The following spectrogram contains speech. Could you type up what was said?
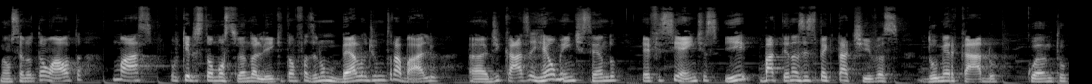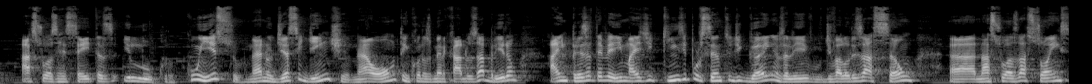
não sendo tão alta, mas o que eles estão mostrando ali é que estão fazendo um belo de um trabalho uh, de casa e realmente sendo eficientes e batendo as expectativas do mercado quanto às suas receitas e lucro. Com isso, né, no dia seguinte, né, ontem, quando os mercados abriram, a empresa teve aí mais de 15% de ganhos ali de valorização uh, nas suas ações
